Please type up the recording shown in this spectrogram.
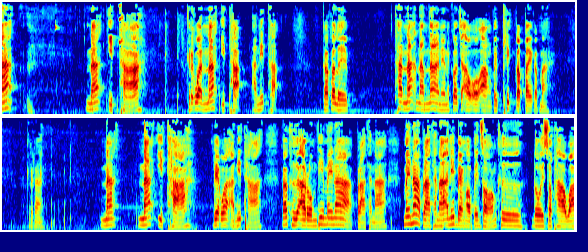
ณณอิทธาเรียกว่าณอิทธะอนิถะก็ก็เลยถ้าณนำหน้าเนี่ยก็จะเอาออ่างไปพลิกกลับไปกลับมาเรียกว่าณณอิทธาเรียกว่าอนิถาก็คืออารมณ์ที่ไม่น่าปรารถนา ไม่น่าปรารถนาอันนี้แบ่งออกเป็นสองคือโดยสภาวะ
